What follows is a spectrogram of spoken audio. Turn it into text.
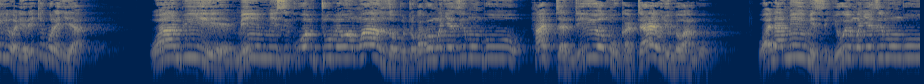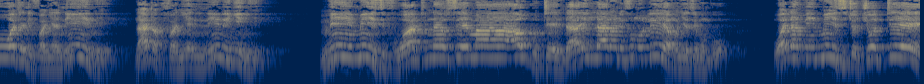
ili wadiriki kurejea. Waambie, mimi sikuwa mtume wa mwanzo kutoka kwa Mwenyezi Mungu, hata ndiyo mukatae ujumbe wangu. Wala mimi sijui Mwenyezi Mungu atanifanya nini na atakufanyieni nini nyinyi. Mimi sifuati nayosema au kutenda ila ananifunulia Mwenyezi Mungu. Wala mimi si chochote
